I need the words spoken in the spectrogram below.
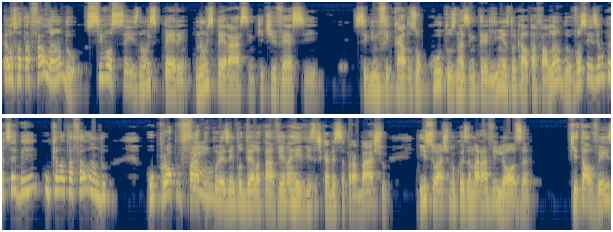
Ela só tá falando. Se vocês não esperem, não esperassem que tivesse significados ocultos nas entrelinhas do que ela tá falando, vocês iam perceber o que ela tá falando. O próprio fato, Sim. por exemplo, dela tá vendo a revista de cabeça para baixo, isso eu acho uma coisa maravilhosa que talvez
